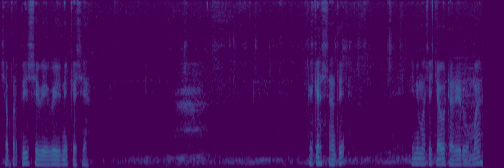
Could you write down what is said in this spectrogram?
seperti CWW ini guys ya. Oke guys nanti ini masih jauh dari rumah.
